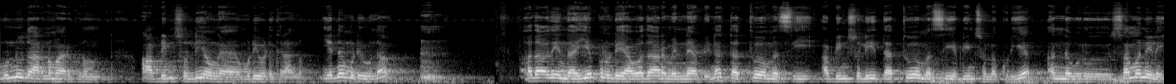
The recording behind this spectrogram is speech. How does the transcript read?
முன்னுதாரணமாக இருக்கணும் அப்படின்னு சொல்லி அவங்க முடிவெடுக்கிறாங்க. என்ன முடிவுனா அதாவது இந்த ஐயப்பனுடைய அவதாரம் என்ன அப்படின்னா தத்துவமசி அப்படின்னு சொல்லி தத்துவமசி அப்படின்னு சொல்லக்கூடிய அந்த ஒரு சமநிலை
